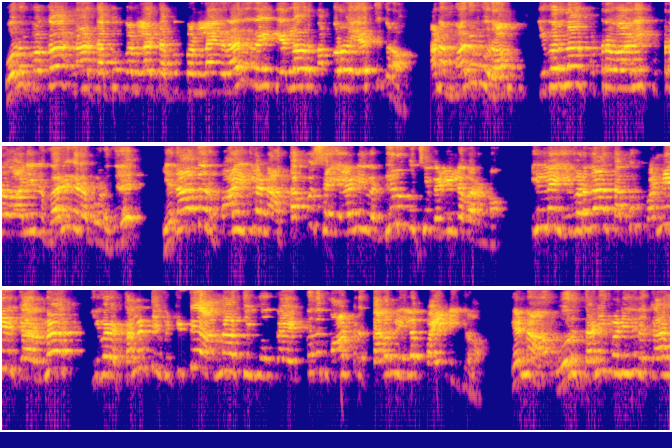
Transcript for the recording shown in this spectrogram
ஒரு பக்கம் நான் தப்பு பண்ணல தப்பு பண்ணலங்கிறாரு. ரைட் எல்லாரும் நம்புறோம் ஏத்துக்கிறோம். ஆனா மறுபுறம் இவர் தான் குற்றவாளி குற்றவாளின்னு வருகிற பொழுது ஏதாவது ஒரு பாயிண்ட்ல நான் தப்பு செய்யலைன்னு இவர் நிரூபிச்சு வெளியில வரணும் இல்ல இவர் தான் தப்பு பண்ணியிருக்காருன்னா இவரை கலட்டி விட்டுட்டு அதிமுக என்பது மாற்று தலைமையில பயணிக்கணும் ஏன்னா ஒரு தனி மனிதனுக்காக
